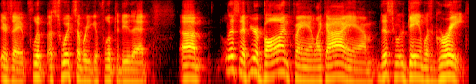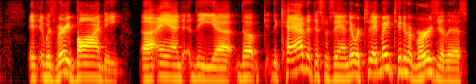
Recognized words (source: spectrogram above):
there's a flip a switch somewhere you can flip to do that. Um, listen, if you're a Bond fan like I am, this game was great. It, it was very Bondy, uh, and the uh, the the cab that this was in, there were two, they made two different versions of this,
